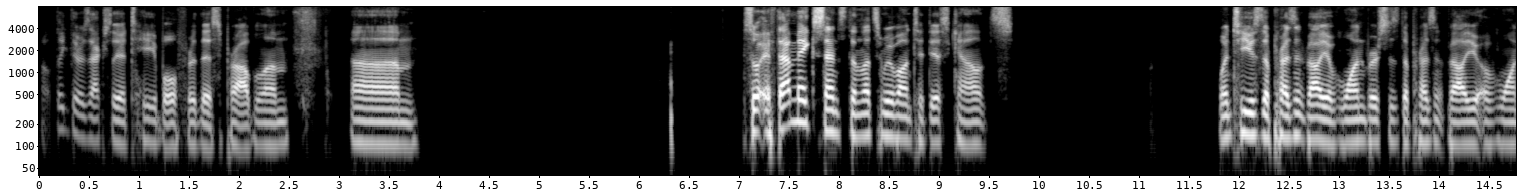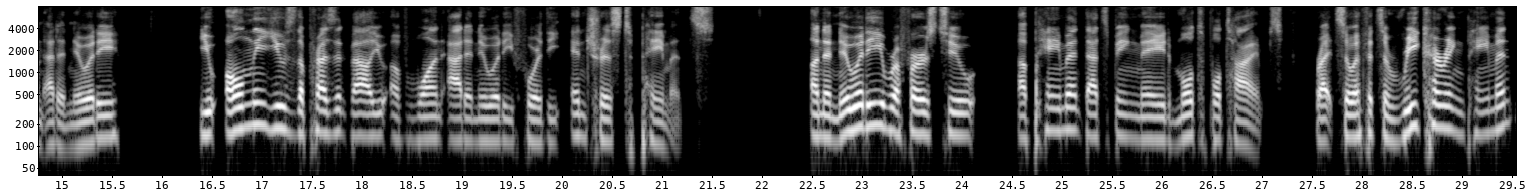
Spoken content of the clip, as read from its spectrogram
I don't think there's actually a table for this problem. Um, so if that makes sense, then let's move on to discounts. When to use the present value of one versus the present value of one at annuity. You only use the present value of one at annuity for the interest payments. An annuity refers to a payment that's being made multiple times, right? So if it's a recurring payment,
